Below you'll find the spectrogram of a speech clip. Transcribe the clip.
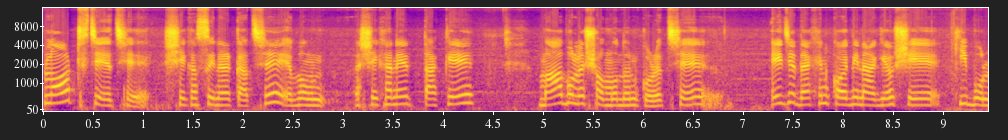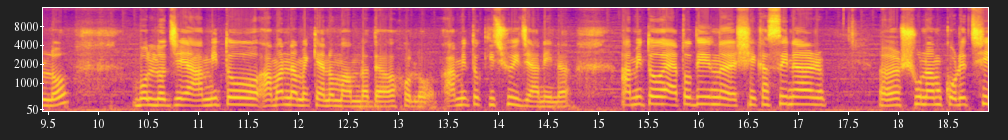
প্লট চেয়েছে শেখ হাসিনার কাছে এবং সেখানে তাকে মা বলে সম্বোধন করেছে। এই যে দেখেন কয়দিন আগেও সে কি বলল? বলল যে, আমি তো, আমার নামে কেন মামলা দেওয়া হলো? আমি তো কিছুই জানি না। আমি তো এতদিন শেখ হাসিনার সুনাম করেছি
